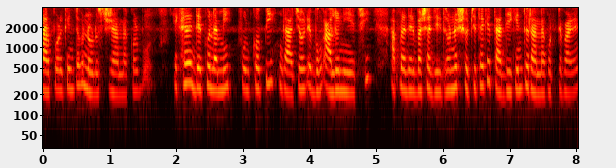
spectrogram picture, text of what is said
তারপরে কিন্তু আমরা নুডলসটি রান্না করব। এখানে দেখুন, আমি ফুলকপি, গাজর এবং আলু নিয়েছি। আপনাদের বাসায় যে ধরনের সবজি থাকে তা দিয়ে কিন্তু রান্না করতে পারেন।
